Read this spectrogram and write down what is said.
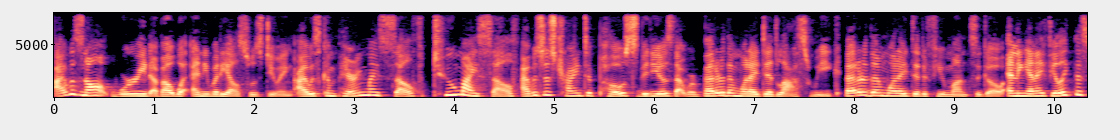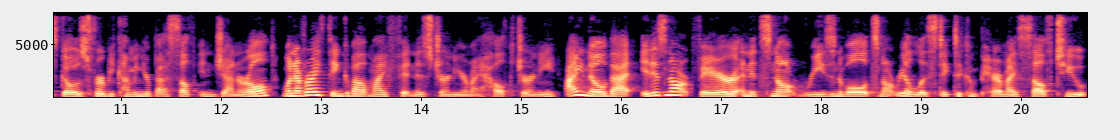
I was not worried about what anybody else was doing. I was comparing myself to myself. I was just trying to post videos that were better than what I did last week, better than what I did a few months ago. And again, I feel like this goes for becoming your best self in general. Whenever I think about my fitness journey or my health journey, I know that it is not fair and it's not reasonable. It's not realistic to compare myself to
